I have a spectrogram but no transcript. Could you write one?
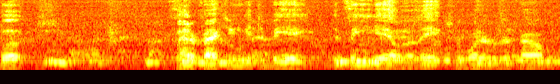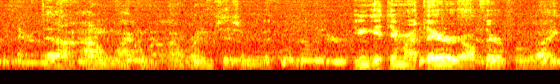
bucks. Matter of fact, you can get the B the BLX or whatever they're called. That I, I don't like them. I don't run them systems, but you can get them right there off there for like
